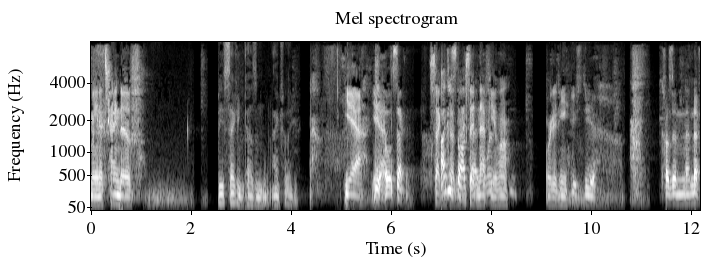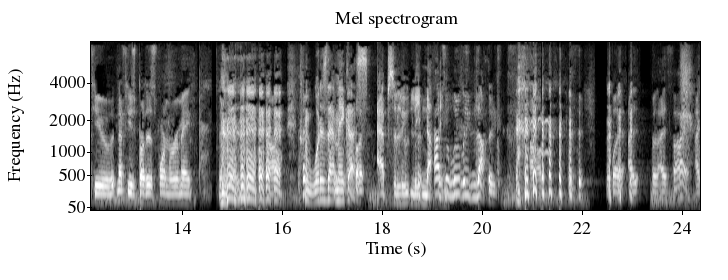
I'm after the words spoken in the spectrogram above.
I mean, it's kind of, be second cousin, actually. Yeah, yeah, yeah. well, second. Second I just cousin. I said that nephew, huh? when- Or did he? Yeah. Cousin, nephew, nephew's brother's former roommate. what does that make us? Absolutely nothing. Absolutely nothing. Um, but I but I thought I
